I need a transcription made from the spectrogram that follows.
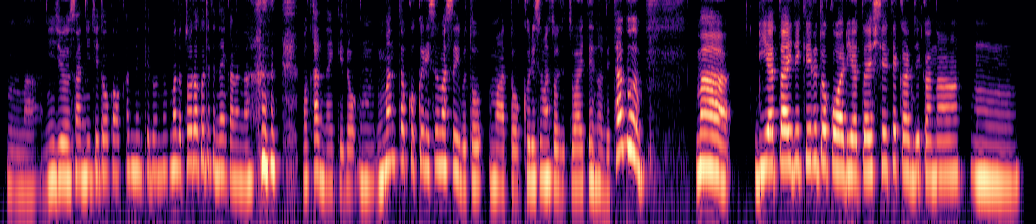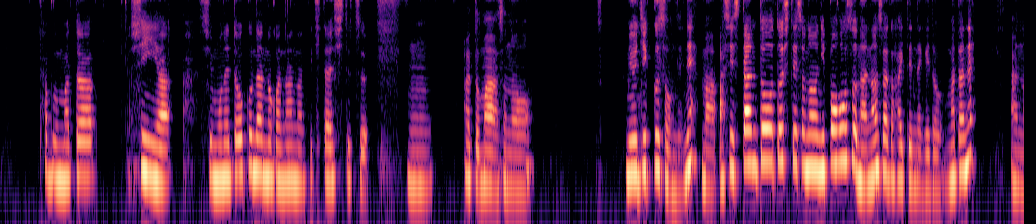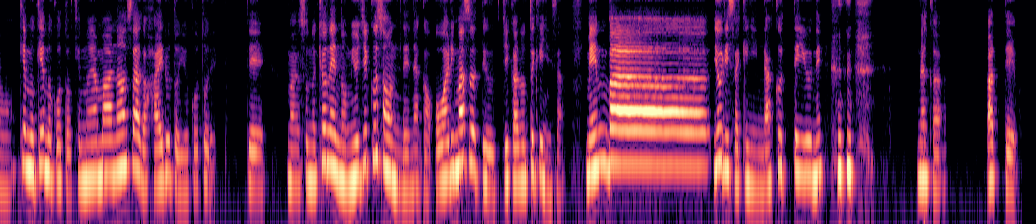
うん、まあ23日どうかわかんないけどな。まだ登録出てないからな。わかんないけど、うん、今んとこクリスマスイブと、まあ、あとクリスマス当日空いてるので。多分まあリアタイできるとこはリアタイしてって感じかな。うん。多分また深夜下ネタ多くなるのかななんて期待しつつ、うん、あとまあそのミュージックソンでね、まあ、アシスタントとしてその日本放送のアナウンサーが入ってるんだけど、またね、あの、ケムケムことケム山アナウンサーが入るということで、で、まあ、その去年のミュージックソンでなんか終わりますっていう時間の時にさ、メンバーより先に泣くっていうね なんかあって、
